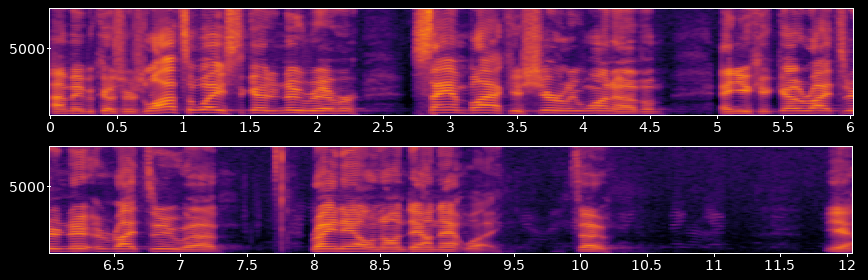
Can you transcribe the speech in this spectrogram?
I mean, because there's lots of ways to go to New River. Sam Black is surely one of them, and you could go right through right through uh, Rainelle and on down that way. So, yeah.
